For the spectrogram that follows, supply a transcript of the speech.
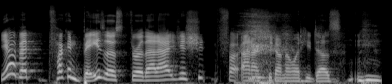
Yeah, I bet fucking Bezos throw that out. You I actually don't know what he does.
